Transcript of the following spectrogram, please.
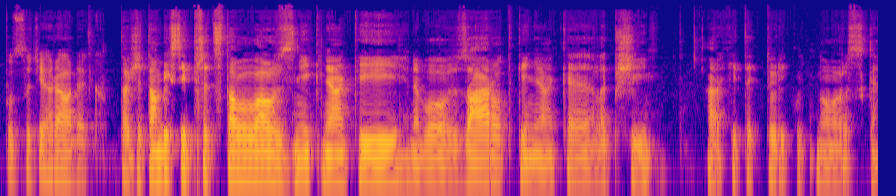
v podstatě hrádek. Takže tam bych si představoval vznik nějaký, nebo zárodky nějaké lepší architektury kutnohorské.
